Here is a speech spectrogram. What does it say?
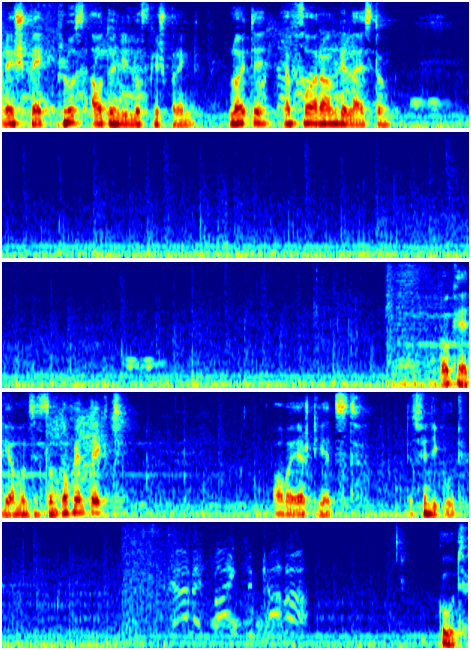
Respekt plus Auto in die Luft gesprengt. Leute, hervorragende Leistung. Okay, die haben uns jetzt dann doch entdeckt. Aber erst jetzt. Das finde ich gut. Gut.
